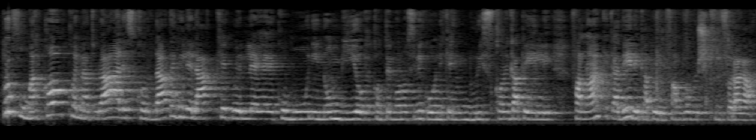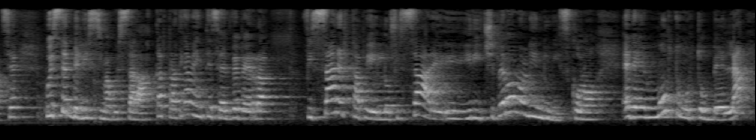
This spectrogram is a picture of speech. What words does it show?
Profuma a cocco, è naturale, scordatevi le lacche, quelle comuni, non bio, che contengono siliconi, che induriscono i capelli, fanno anche cadere i capelli, fanno proprio schifo ragazze. Questa è bellissima questa lacca, praticamente serve per fissare il capello, fissare i ricci, però non induriscono ed è molto molto bella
